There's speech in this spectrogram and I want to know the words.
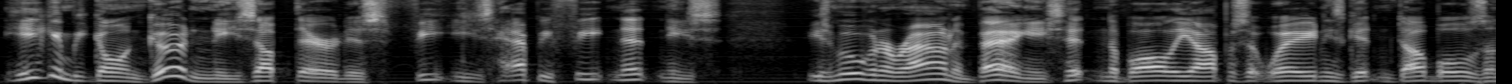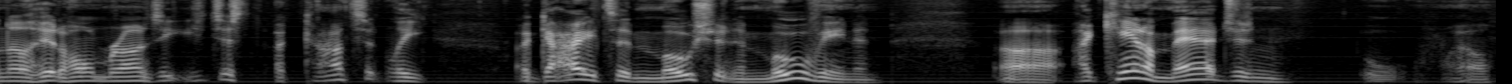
he, can be going good, and he's up there at his feet. He's happy feeting it, and he's he's moving around, and bang, he's hitting the ball the opposite way, and he's getting doubles, and he'll hit home runs. He's just a constantly a guy that's in motion and moving, and uh, I can't imagine. Well,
